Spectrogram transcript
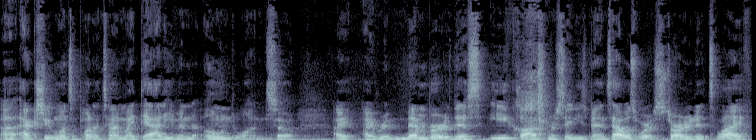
Uh, actually, once upon a time, my dad even owned one. So I, I remember this E Class Mercedes Benz. That was where it started its life.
